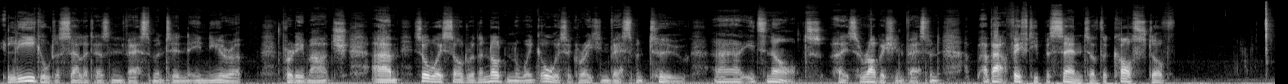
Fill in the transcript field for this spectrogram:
illegal to sell it as an investment in, in Europe, pretty much. Um, it's always sold with a nod and a wink. Always a great investment too. Uh, it's not. It's a rubbish investment. About fifty percent of the cost of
